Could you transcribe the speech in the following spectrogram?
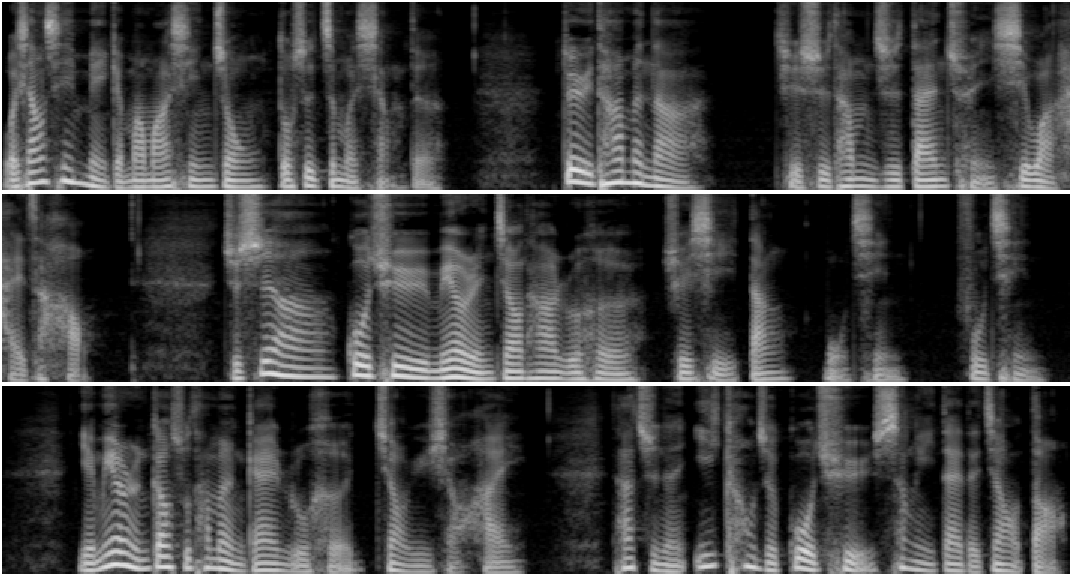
我相信每个妈妈心中都是这么想的。对于他们呐，其实他们只是单纯希望孩子好，只是啊，过去没有人教他如何学习当母亲、父亲，也没有人告诉他们该如何教育小孩，他只能依靠着过去上一代的教导。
